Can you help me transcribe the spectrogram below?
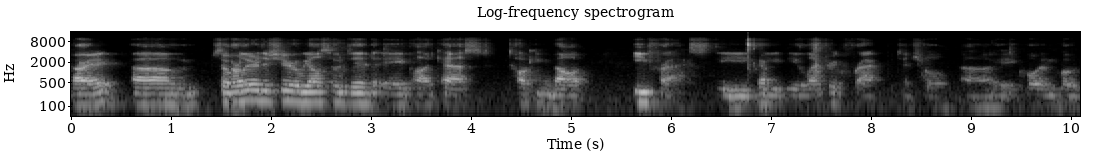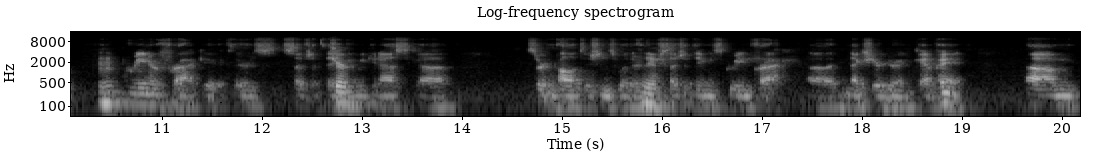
All right. Um, so earlier this year, we also did a podcast talking about e-fracs, the, the, the electric frac potential, uh, a quote unquote Mhm. greener frac, if there's such a thing. Sure. And we can ask uh, certain politicians whether there's such a thing as green frac uh, next year during the campaign. Um,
